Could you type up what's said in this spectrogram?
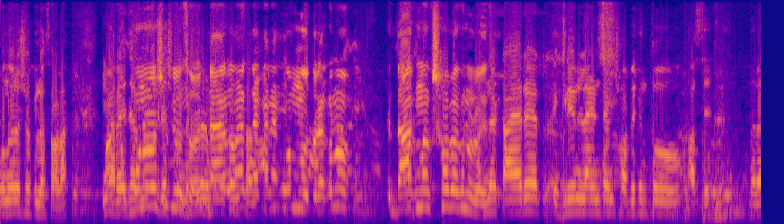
পনেরোশো কিলো ধরনের পনেরোশো কিলো Monoton দেখেন একদম নতুন। এখনও দাগ মাগ সব এখনও রয়েছে। টায়ারের গ্রিন লাইন টাইন সবই কিন্তু আছে। আপনারা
